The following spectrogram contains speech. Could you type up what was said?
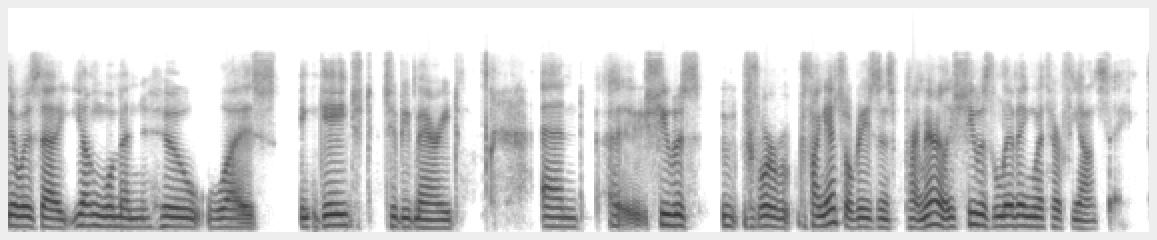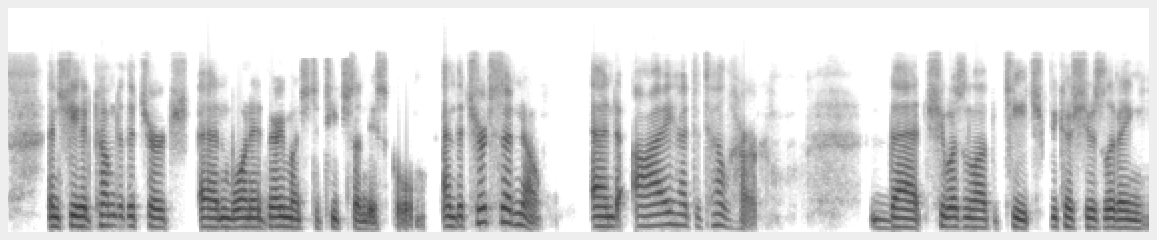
There was a young woman who was engaged to be married, and uh, she was, for financial reasons primarily, she was living with her fiance. And she had come to the church and wanted very much to teach Sunday school. And the church said no. And I had to tell her that she wasn't allowed to teach because she was living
